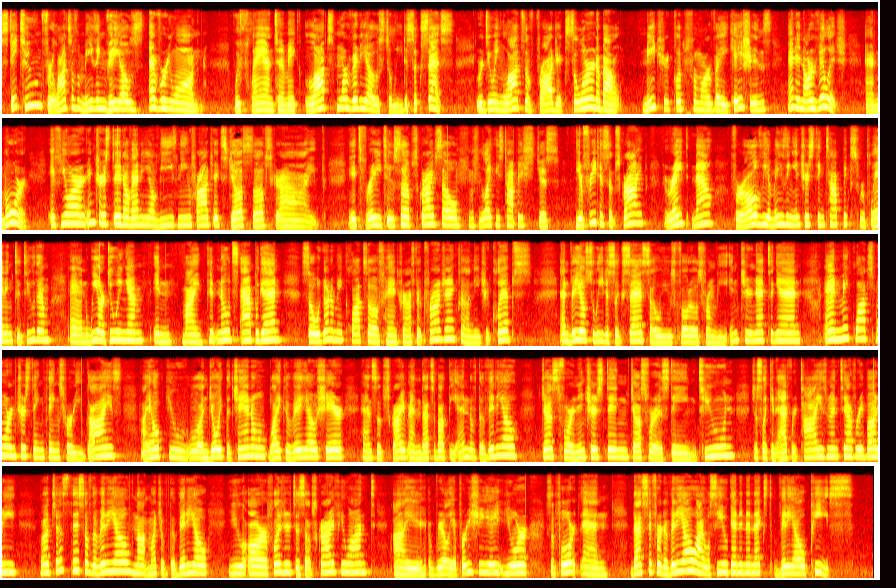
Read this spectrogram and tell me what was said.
Stay tuned for lots of amazing videos, everyone. We plan to make lots more videos to lead to success. We're doing lots of projects to learn about nature clips from our vacations and in our village and more. If you are interested of any of these new projects, just subscribe. It's free to subscribe, so if you like these topics, just you're free to subscribe right now for all the amazing, interesting topics. We're planning to do them, and we are doing them in my GoodNotes app again. So we're going to make lots of handcrafted projects, uh, nature clips, and videos to lead to success. We'll use photos from the internet again, and make lots more interesting things for you guys. I hope you enjoyed the channel. Like a video, share, and subscribe. And that's about the end of the video. Just for an interesting, just for a staying tuned. Just like an advertisement to everybody. But just this of the video, not much of the video. You are a pleasure to subscribe if you want. I really appreciate your support and that's it for the video. I will see you again in the next video. Peace.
